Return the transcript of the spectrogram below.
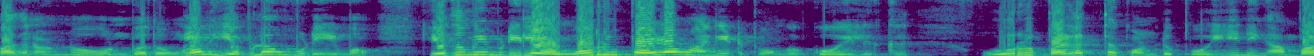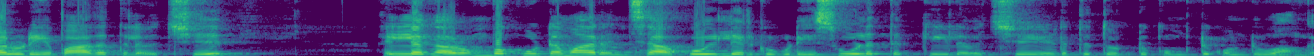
பதினொன்னோ ஒன்பதோ உங்களால் எவ்வளோ முடியுமோ எதுவுமே முடியல ஒரு பழம் வாங்கிட்டு போங்க கோயிலுக்கு. ஒரு பழத்தை கொண்டு போய் நீங்கள் அம்பாளுடைய பாதத்தில் வச்சு இல்லைங்க ரொம்ப கூட்டமாக இருந்துச்சா? கோயிலில் இருக்கக்கூடிய சூளத்தை கீழே வச்சு எடுத்து தொட்டு கும்பிட்டு கொண்டு வாங்க.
